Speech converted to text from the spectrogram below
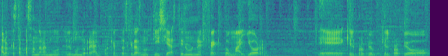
a lo que está pasando en el mundo real, porque parece que las noticias tienen un efecto mayor eh, que el propio, que el propio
